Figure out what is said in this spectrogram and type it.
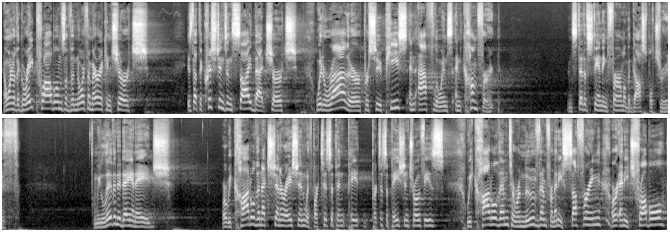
And one of the great problems of the North American church is that the Christians inside that church would rather pursue peace and affluence and comfort instead of standing firm on the gospel truth. And we live in a day and age where we coddle the next generation with participation trophies. We coddle them to remove them from any suffering or any trouble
